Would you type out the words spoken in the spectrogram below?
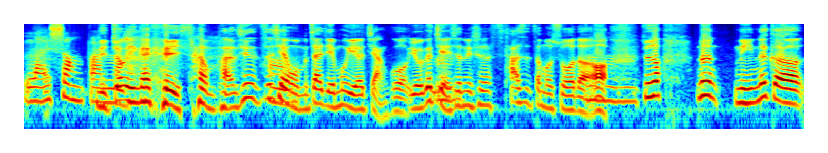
来上班你就应该可以上班。其实之前我们在节目也有讲过，哦、有一个解释那是他是这么说的哦，嗯、就是说，那你那个。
